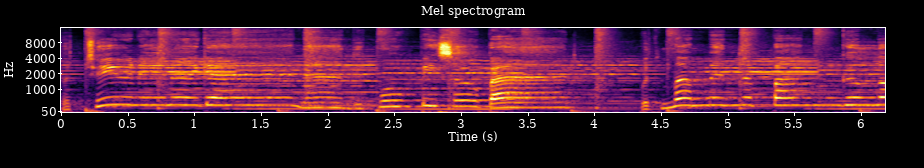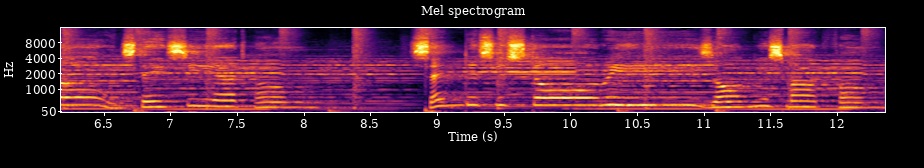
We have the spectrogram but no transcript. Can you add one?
But tune in again and it won't be so bad. With Mum in the bungalow and Stacey at home. Send us your stories on your smartphone.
